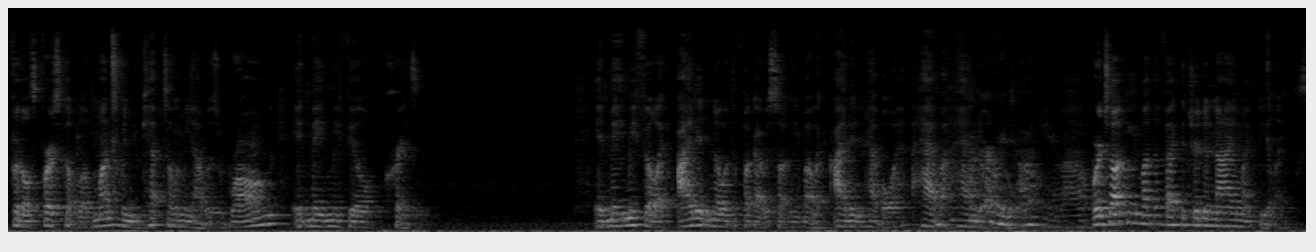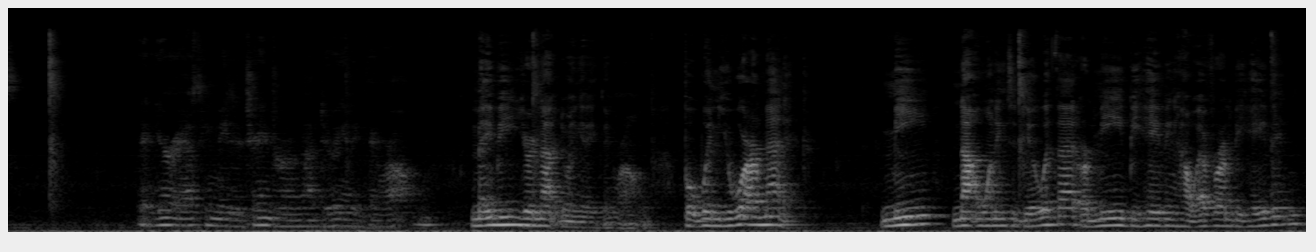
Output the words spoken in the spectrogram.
for those first couple of months, when you kept telling me I was wrong, it made me feel crazy. It made me feel like I didn't know what the fuck I was talking about. Like I didn't have a have a handle. What are we talking about? about. We're talking about the fact that you're denying my feelings. And you're asking me to change when I'm not doing anything wrong. Maybe you're not doing anything wrong, but when you are manic, me not wanting to deal with that or me behaving however I'm behaving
